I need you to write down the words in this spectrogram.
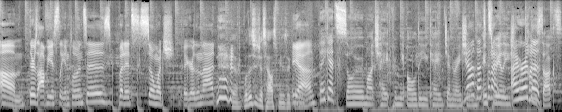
Um, there's obviously influences, but it's so much bigger than that. Yeah. Well, this is just house music. I mean. yeah. They get so much hate from the older UK generation. Yeah, that's it's what really I heard kinda that- sucks.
